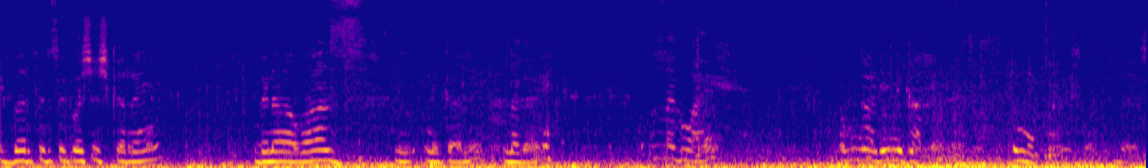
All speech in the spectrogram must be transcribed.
एक बार फिर से कोशिश कर रहे हैं। बिना आवाज़ निकाले, लगाए, लगवाए। हम गाड़ी निकाल लेंगे तुम निकलो इसमें, बस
